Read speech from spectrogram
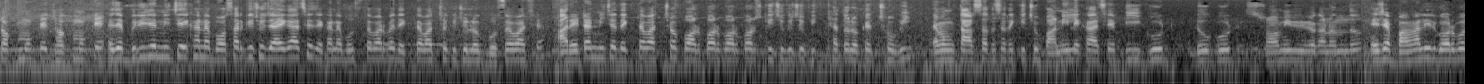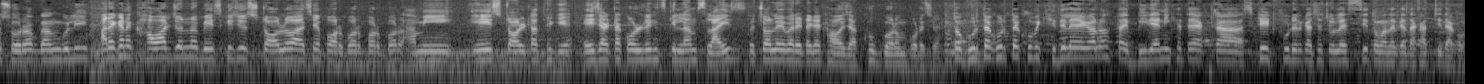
চকমকে, ঝকমকে। এই যে ব্রিজের নিচে এখানে বসার কিছু জায়গা আছে, যেখানে বসতে পারবে, দেখতে পাচ্ছ কিছু লোক বসেও আছে। আর এটার নিচে দেখতে পাচ্ছ পরপর পরপর কিছু কিছু বিখ্যাত লোকের ছবি এবং তার সাথে সাথে কিছু বাণী লেখা আছে বি গুড ডু গুড স্বামী বিবেকানন্দ। এই যে বাঙালির গর্ব, সৌরভ গাঙ্গুলি। আর এখানে খাওয়ার জন্য বেশ কিছু স্টলও আছে পরপর পরপর। আমি এই স্টলটা থেকে এই যে একটা কোল্ড ড্রিঙ্কস কিনলাম স্লাইস তো চলো এবার এটাকে খাওয়া যাক, খুব গরম পড়েছে। তো ঘুরতে ঘুরতে খুবই খিদে লেগে গেল, তাই বিরিয়ানি খেতে একটা স্ট্রিট ফুডের কাছে চলে এসেছি, তোমাদেরকে দেখাচ্ছি, দেখো।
